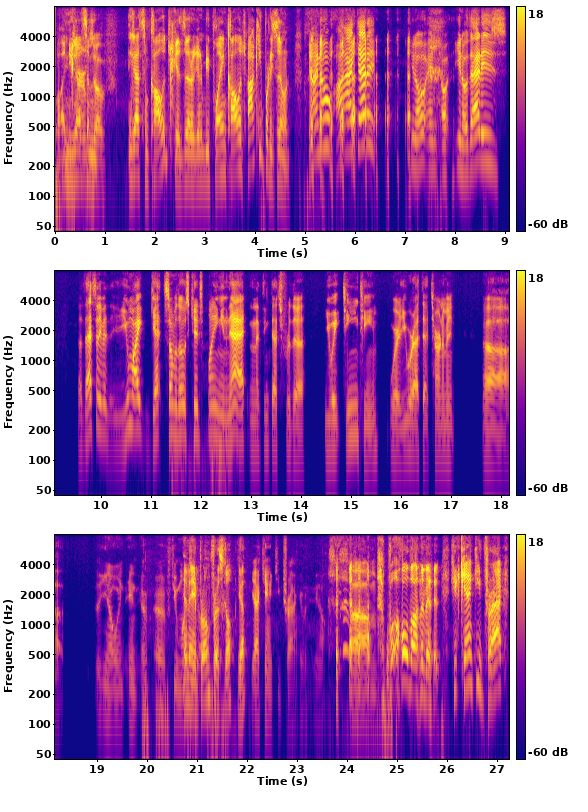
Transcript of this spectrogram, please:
Well, and you got some of you got some college kids that are going to be playing college hockey pretty soon. yeah, I know, I, I get it. You know, and uh, you know that is that's not even. You might get some of those kids playing in that, and I think that's for the U18 team where you were at that tournament. Uh, you know, in, in a, a few months In ago. April in Frisco. Yep. Yeah, I can't keep track of it. You know, um, Well, hold on a minute. You can't keep track.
